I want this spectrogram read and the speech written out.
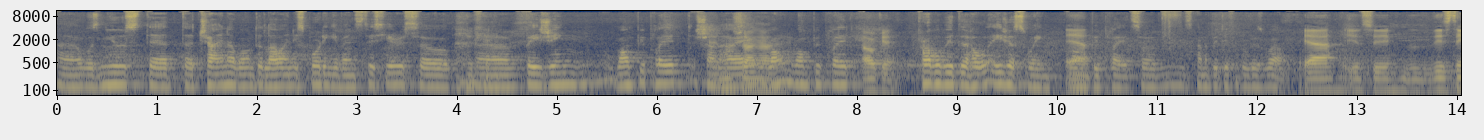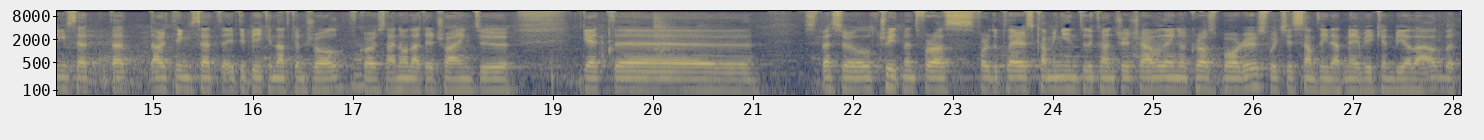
uh, was news that uh, China won't allow any sporting events this year. So uh, Beijing won't be played, Shanghai, Shanghai. Won't, won't be played. okay, Probably the whole Asia swing Yeah. won't be played. So it's going to be difficult as well. yeah, you see these things that that are things that ATP cannot control. Of Yeah. course, I know that they're trying to get. Uh, special treatment for us for the players coming into the country traveling across borders which is something that maybe can be allowed but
